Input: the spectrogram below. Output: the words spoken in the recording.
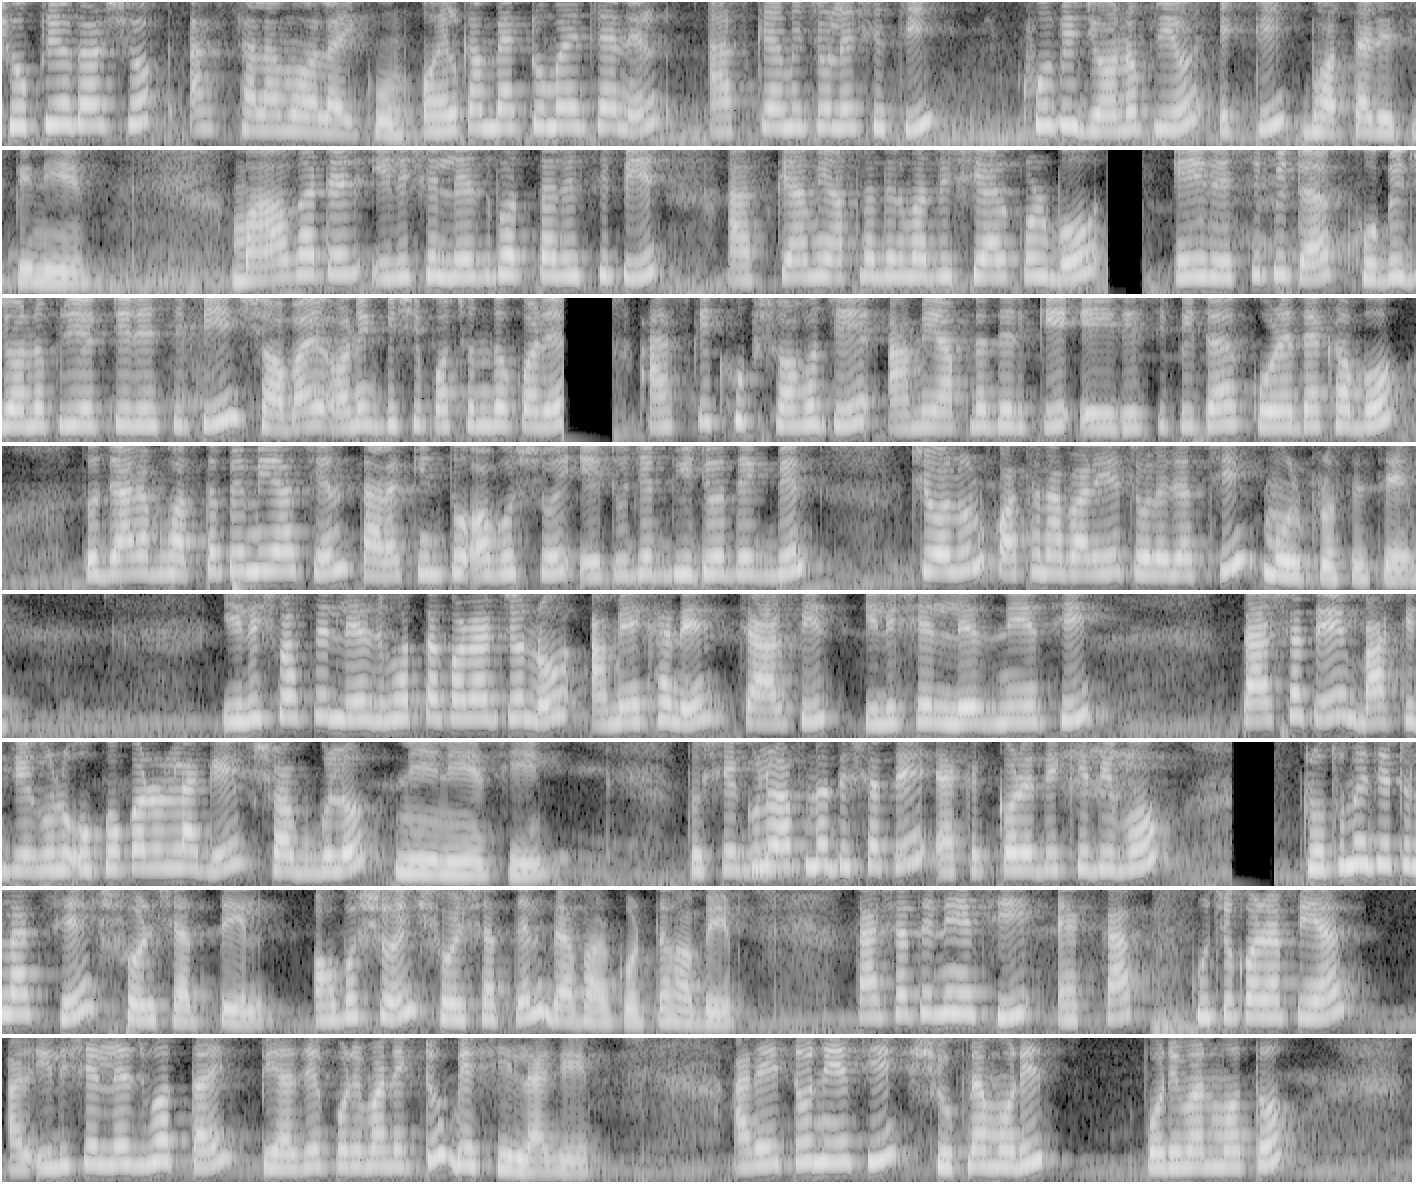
সুপ্রিয় দর্শক, আসসালামু আলাইকুম। Welcome back to my channel আজকে আমি চলে এসেছি খুবই জনপ্রিয় একটি ভর্তা রেসিপি নিয়ে। মাওঘাটের ইলিশের লেজ ভর্তা রেসিপি আজকে আমি আপনাদের মাঝে শেয়ার করব। এই রেসিপিটা খুবই জনপ্রিয় একটি রেসিপি সবাই অনেক বেশি পছন্দ করে। আজকে খুব সহজে আমি আপনাদেরকে এই রেসিপিটা করে দেখাবো। তো যারা ভর্তা প্রেমী আছেন, তারা কিন্তু অবশ্যই এ টু জেড ভিডিও দেখবেন। চলুন, কথা না বাড়িয়ে চলে যাচ্ছি মূল প্রসেসে ইলিশ মাছের লেজ ভর্তা করার জন্য আমি এখানে চার পিস ইলিশের লেজ নিয়েছি। তার সাথে বাকি যেগুলো উপকরণ লাগে সবগুলো নিয়ে নিয়েছি। তো সেগুলো আপনাদের সাথে এক এক করে দেখিয়ে দিব। প্রথমে যেটা লাগছে সরিষার তেল। অবশ্যই সরিষার তেল ব্যবহার করতে হবে। তার সাথে নিয়েছি এক কাপ কুচো করা পেঁয়াজ আর ইলিশের লেজ ভর্তায় পেঁয়াজের পরিমাণ একটু বেশি লাগে। আর এই তো নিয়েছি শুকনা মরিচ পরিমাণ মতো।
